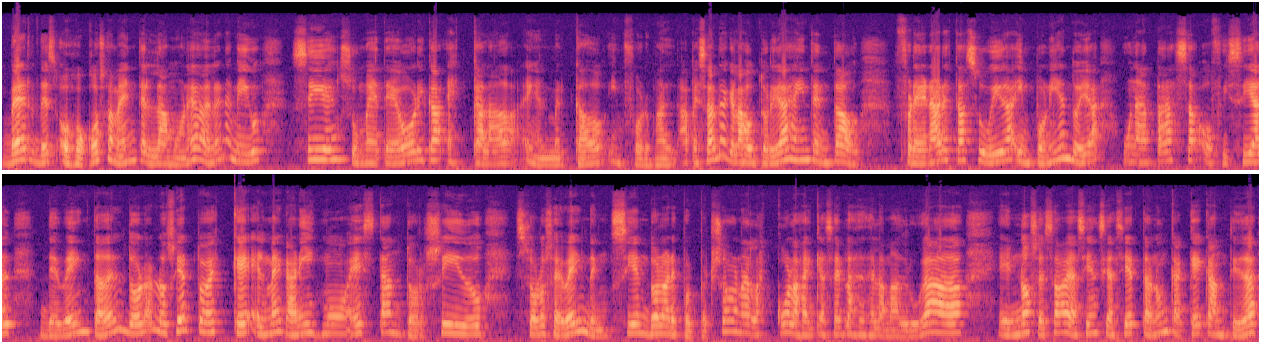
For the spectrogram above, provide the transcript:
verdes o jocosamente la moneda del enemigo siguen su meteórica escalada en el mercado informal. A pesar de que las autoridades han intentado frenar esta subida imponiendo ya una tasa oficial de venta del dólar. Lo cierto es que el mecanismo es tan torcido, solo se venden 100 dólares por persona, las colas hay que hacerlas desde la madrugada, eh, no se sabe a ciencia cierta nunca qué cantidad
